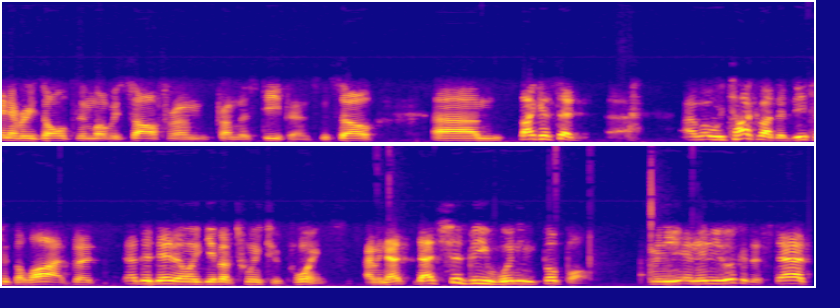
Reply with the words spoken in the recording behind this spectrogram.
and it results in what we saw from from this defense. And so, um, like I said, uh, we talk about the defense a lot, but at the day they only gave up 22 points. I mean that that should be winning football. I mean, and then you look at the stats.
